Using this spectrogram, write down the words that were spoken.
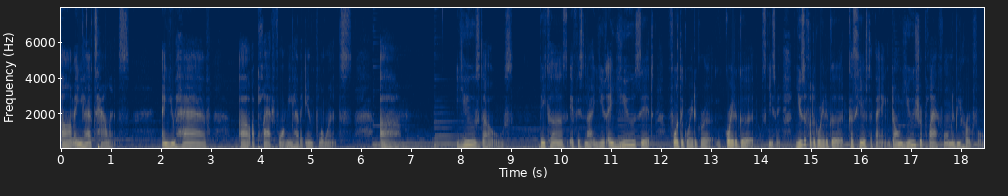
um, and you have talents and you have uh, a platform, you have an influence, um, use those because if it's not used and use it for the greater good greater good excuse me use it for the greater good because here's the thing. Don't use your platform to be hurtful.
